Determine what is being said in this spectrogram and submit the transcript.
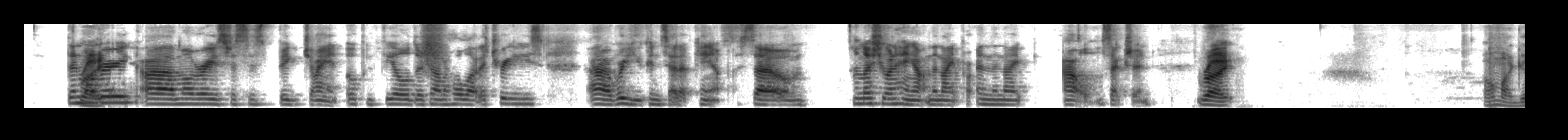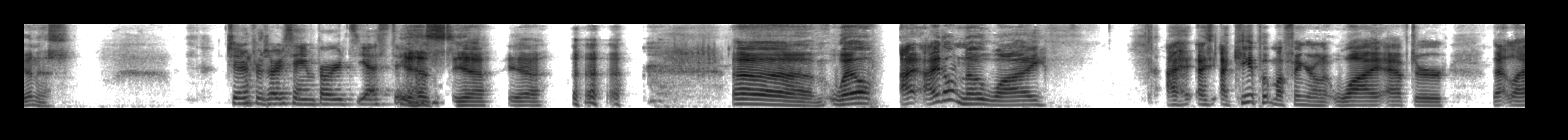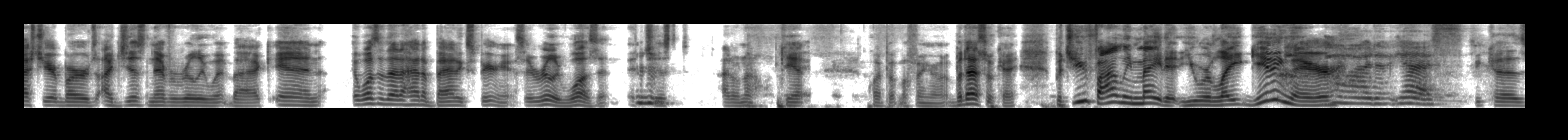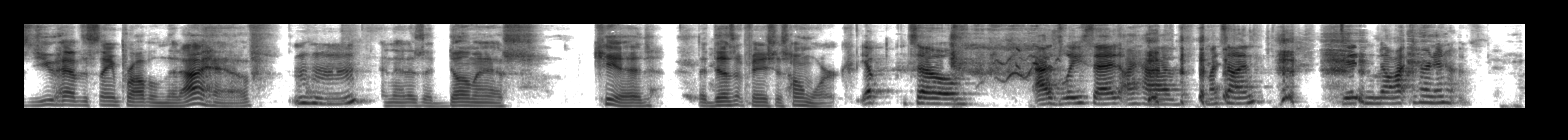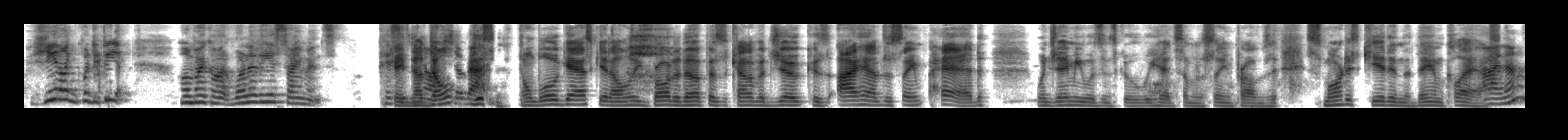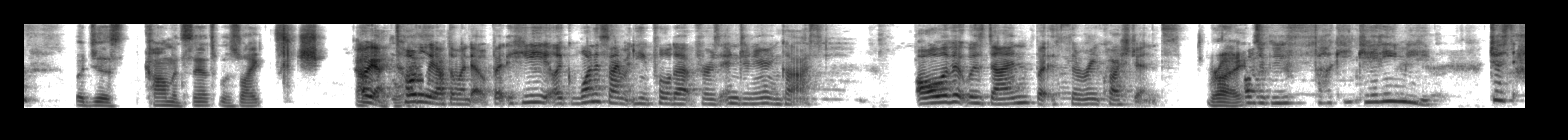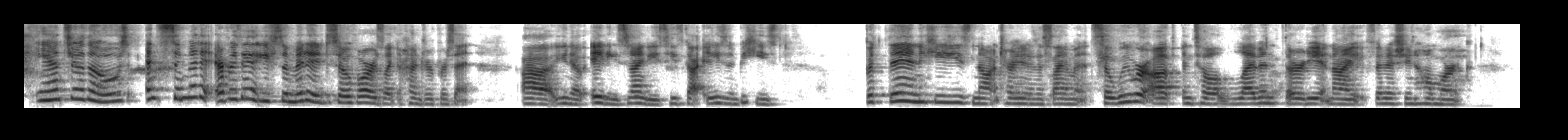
than right. mulberry. Uh, mulberry is just this big giant open field. There's not a whole lot of trees uh, where you can set up camp. So unless you want to hang out in the night in the night owl section. Right. Oh my goodness Jennifer's already saying Byrd's. Yes. Too. Yes. Yeah. Yeah. um, well, I, I don't know why. I, I I can't put my finger on it. Why after that last year at Byrd's, I just never really went back. And it wasn't that I had a bad experience. It really wasn't. It mm-hmm. just I don't know. Can't quite put my finger on it, but that's okay. But you finally made it. You were late getting there. God, yes because you have the same problem that I have, mm-hmm. and that is a dumbass kid that doesn't finish his homework. Yep. So, as Lee said, I have my son did not turn in. He like would be. Oh my god! One of the assignments. Okay, now don't so listen. Don't blow a gasket. I only brought it up as kind of a joke because I have the same had when Jamie was in school, we had some of the same problems. Smartest kid in the damn class. I know. But just common sense was like Oh yeah, totally out the window. But he like one assignment he pulled up for his engineering class. All of it was done, but three questions. Right. I was like, Are you fucking kidding me? Just answer those and submit it. Everything that you've submitted so far is like 100%. Uh, you know, 80s, 90s. He's got A's and B's but then he's not turning an assignment. So we were up until 11:30 at night finishing homework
